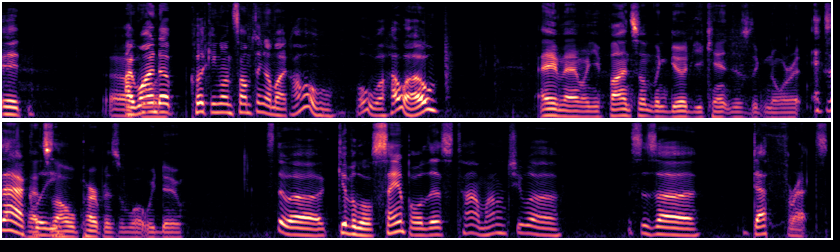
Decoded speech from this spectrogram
it. Oh, I wind up clicking on something. I'm like, oh, oh, well, hello. Hey man, when you find something good, you can't just ignore it. Exactly. That's the whole purpose of what we do. Let's do uh give a little sample of this. Tom, why don't you uh this is uh death threats.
